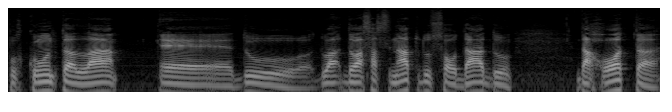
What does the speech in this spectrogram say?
por conta lá é, do, do, do, assassinato do soldado da rota,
